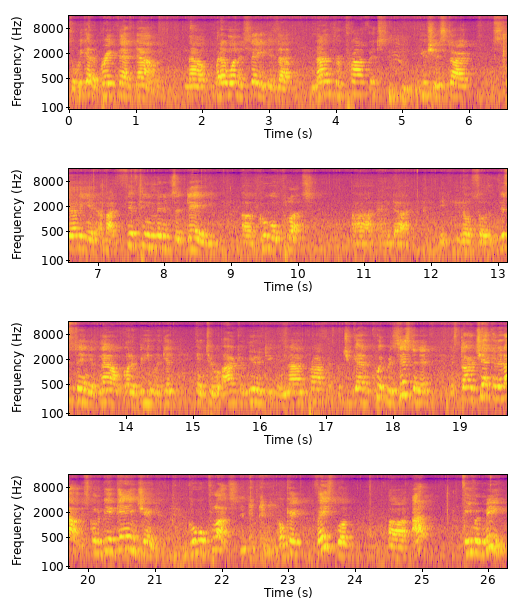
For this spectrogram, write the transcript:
So we gotta break that down. Now, what I want to say is that non-for-profits, you should start studying about 15 minutes a day uh, Google Plus, uh, and uh, you know, so this thing is now going to be able to get into our community and nonprofits. But you got to quit resisting it and start checking it out. It's going to be a game changer. Google Plus, okay, Facebook. Uh, I, even me,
